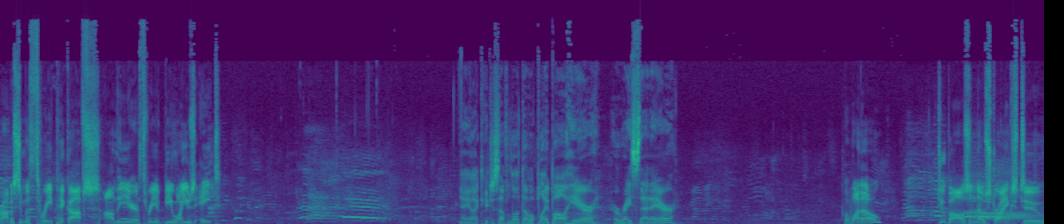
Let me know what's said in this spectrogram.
Robison with three pickoffs on the year, three of BYU's eight. Yeah, you like to get yourself a little double play ball here, erase that air. The 1 0. Two balls and no strikes to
